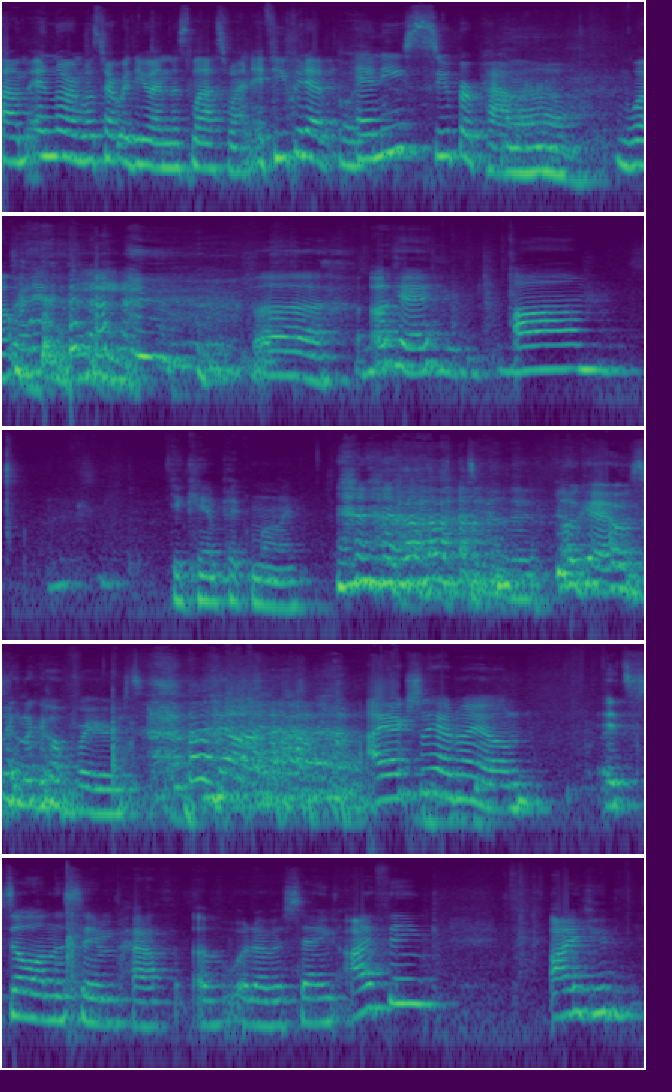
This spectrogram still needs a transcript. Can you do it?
um, and Lauren, we'll start with you on this last one. If you could have any superpower, what would it be? uh, okay. Um, you can't pick mine. okay, I was gonna go for yours. No, I actually had my own. It's still on the same path of what I was saying. I think I could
